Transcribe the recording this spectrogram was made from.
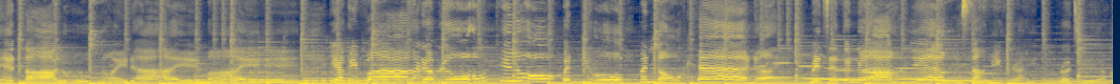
เมตตาลูกหน่อยได้ไหม อยากให้ฟ้ารับรู้ที่ลูกเป็นอยู่ มันเหงาแค่ไหน ไม่เจตนาแย่งสามีใคร เพราะเชื่อค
